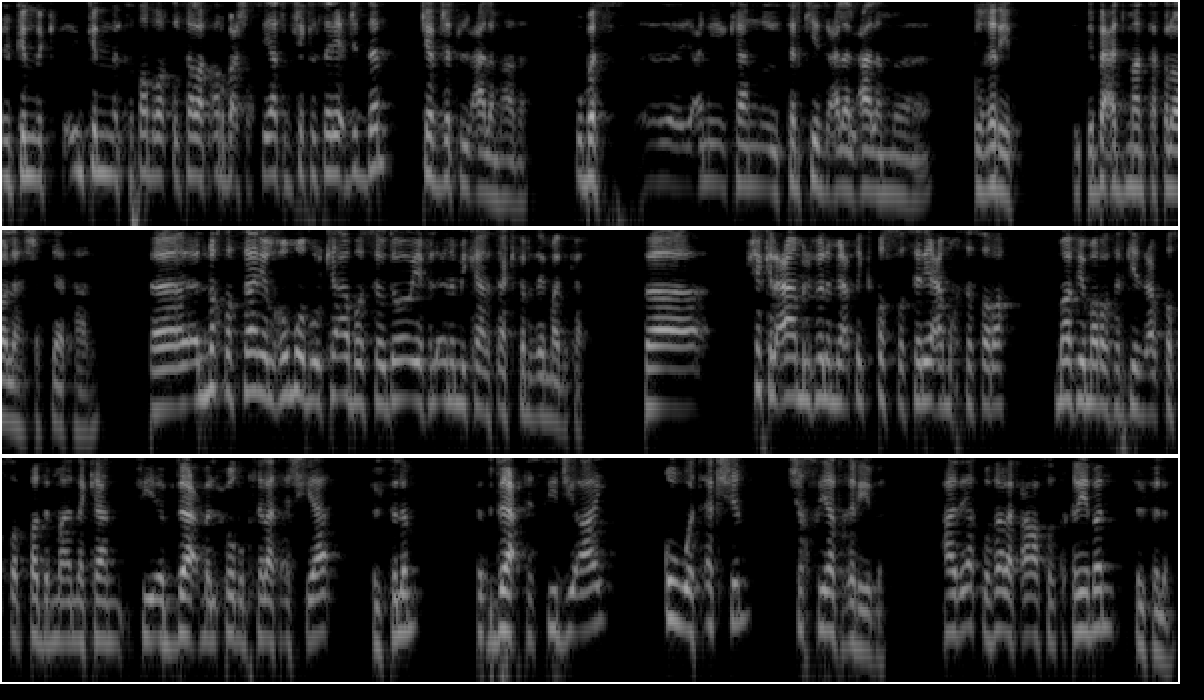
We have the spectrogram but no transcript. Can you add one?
يمكن انك يمكن إنك تتطرق لثلاث أربع شخصيات وبشكل سريع جدا كيف جت للعالم هذا. وبس يعني كان التركيز على العالم الغريب اللي بعد ما انتقلوا له الشخصيات هذه آه، النقطة الثانية الغموض والكآبة والسوداوية في الأنمي كانت أكثر زي ما ذكرت. فبشكل عام الفيلم يعطيك قصة سريعة مختصرة، ما في مرة تركيز على القصة بقدر ما أنه كان في إبداع ملحوظ بثلاث أشياء في الفيلم، إبداع في ال CGI، قوة أكشن، شخصيات غريبة. هذه أقوى ثلاث عناصر تقريبا في الفيلم.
